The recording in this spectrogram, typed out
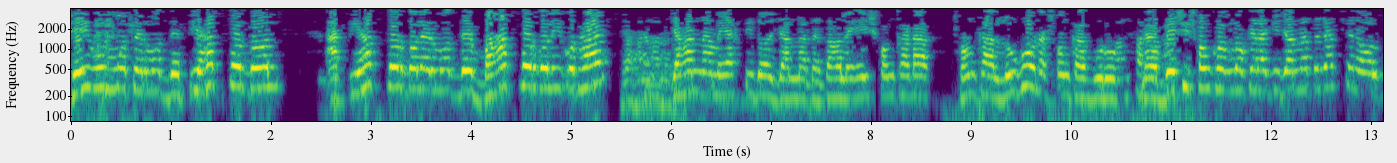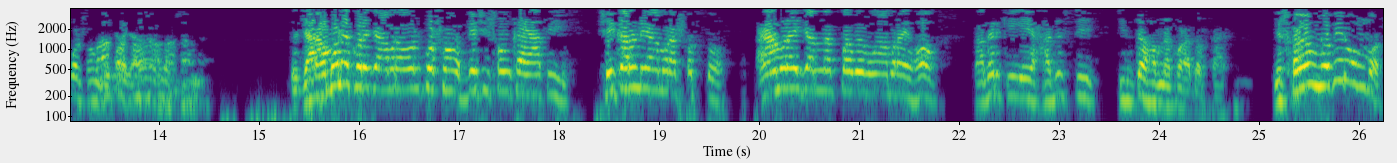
সেই উম্মতের মধ্যে তিহাত্তর দল আর তিহাত্তর দলের মধ্যে বাহাত্তর দলই কোথায়? জাহান নামে একটি দল জান্নাতে। তাহলে এই সংখ্যাটা সংখ্যা লঘু না সংখ্যা গুরু? বেশি সংখ্যক লোকেরা কি জান্নাতে যাচ্ছে না অল্প সংখ্যক? যারা মনে করে যে আমরা অল্প বেশি সংখ্যায় আছি সেই কারণে আমরা সত্য। আর আমরাই জান্নাত পাবো এবং আমরাই হক। তাদেরকে এই হাদিসটি চিন্তা ভাবনা করা দরকার? যে স্বয়ং নবীর উম্মত।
